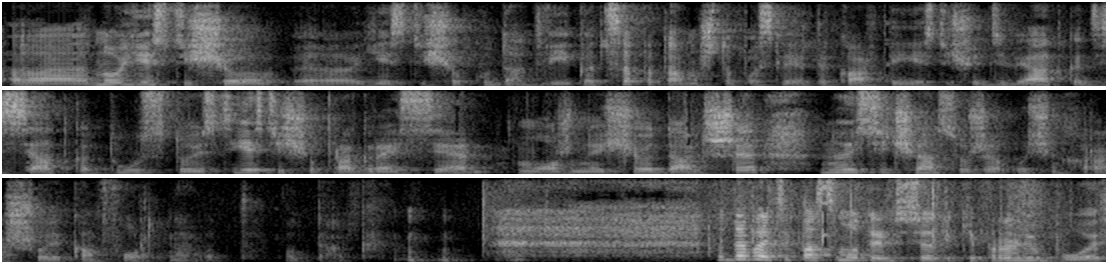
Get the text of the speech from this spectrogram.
Э, но есть еще, э, есть еще куда двигаться, потому что после этой карты есть еще девятка, десятка, туз. То есть есть еще прогрессия, можно еще дальше. Но и сейчас уже очень хорошо и комфортно. Вот, вот так. Ну, давайте посмотрим все-таки про любовь.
